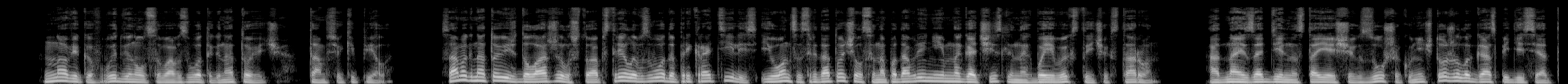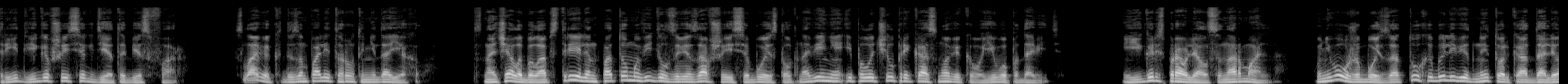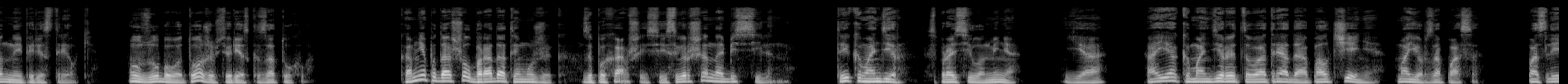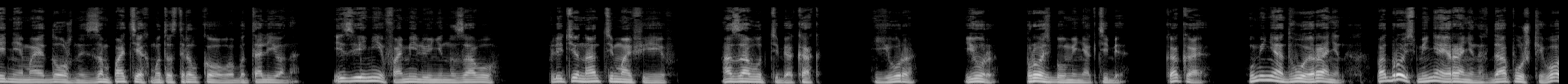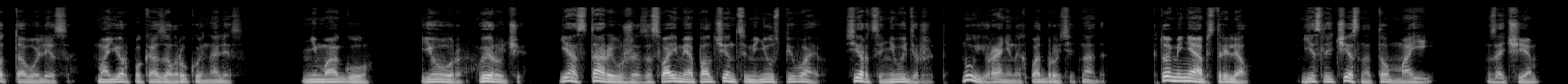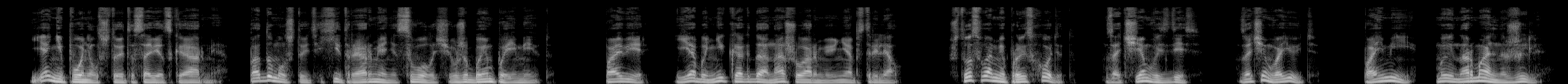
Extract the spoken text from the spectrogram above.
Новиков выдвинулся во взвод Игнатовича, там все кипело. Сам Игнатович доложил, что обстрелы взвода прекратились, и он сосредоточился на подавлении многочисленных боевых стычек сторон. Одна из отдельно стоящих зушек уничтожила ГАЗ-53, двигавшийся где-то без фар. Славик до замполита роты не доехал. Сначала был обстрелян, потом увидел завязавшиеся боестолкновения и получил приказ Новикова его подавить. Игорь справлялся нормально. У него уже бой затух, и были видны только отдаленные перестрелки. У Зубова тоже все резко затухло. Ко мне подошел бородатый мужик, запыхавшийся и совершенно обессиленный. «Ты командир?» — спросил он меня. «Я?» «А я командир этого отряда ополчения, майор запаса. Последняя моя должность — зампотех мотострелкового батальона. Извини, фамилию не назову. Лейтенант Тимофеев. А зовут тебя как?» «Юра?» «Юра, просьба у меня к тебе». «Какая?» «У меня двое раненых. Подбрось меня и раненых до опушки вот того леса». Майор показал рукой на лес. «Не могу. Юра, выручи. Я старый уже, за своими ополченцами не успеваю. Сердце не выдержит. Ну и раненых подбросить надо. Кто меня обстрелял? Если честно, то мои. Зачем? Я не понял, что это советская армия. Подумал, что эти хитрые армяне, сволочи, уже БМП имеют. Поверь, я бы никогда нашу армию не обстрелял. Что с вами происходит? Зачем вы здесь? Зачем воюете? Пойми, мы нормально жили.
